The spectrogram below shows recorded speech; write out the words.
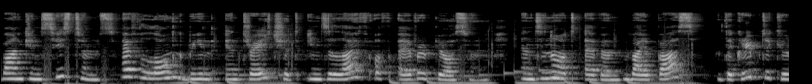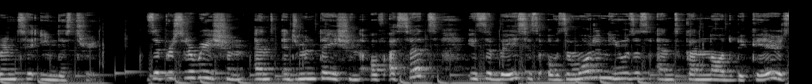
Banking systems have long been entrenched in the life of every person and do not even bypass the cryptocurrency industry. The preservation and augmentation of assets is the basis of the modern uses and cannot be carried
